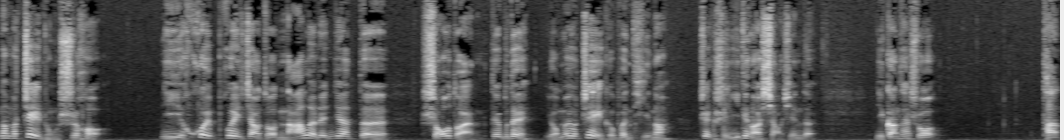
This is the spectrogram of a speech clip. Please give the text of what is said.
那么这种时候，你会不会叫做拿了人家的手短，对不对？有没有这个问题呢？这个是一定要小心的。你刚才说他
